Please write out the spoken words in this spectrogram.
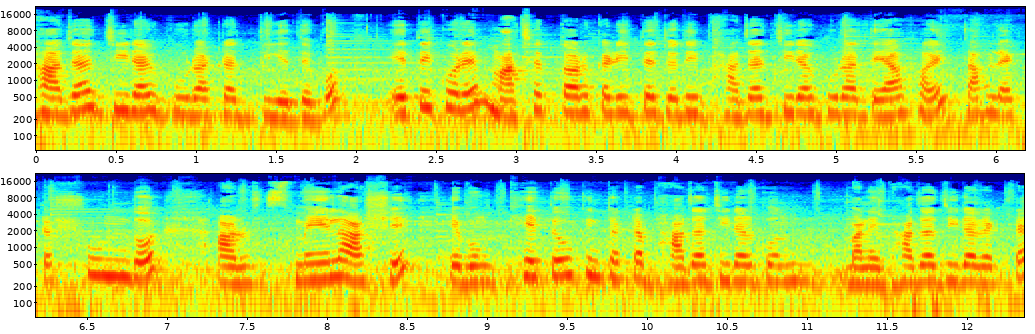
ভাজা জিরার গুঁড়াটা দিয়ে দেব। এতে করে মাছের তরকারিতে যদি ভাজা জিরা গুঁড়া দেওয়া হয়, তাহলে একটা সুন্দর আর স্মেল আসে এবং খেতেও কিন্তু একটা ভাজা জিরার মানে ভাজা জিরার একটা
